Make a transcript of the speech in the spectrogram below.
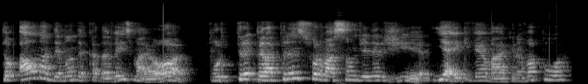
Então, há uma demanda cada vez maior tra pela transformação de energia. E é aí que vem a máquina a vapor.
